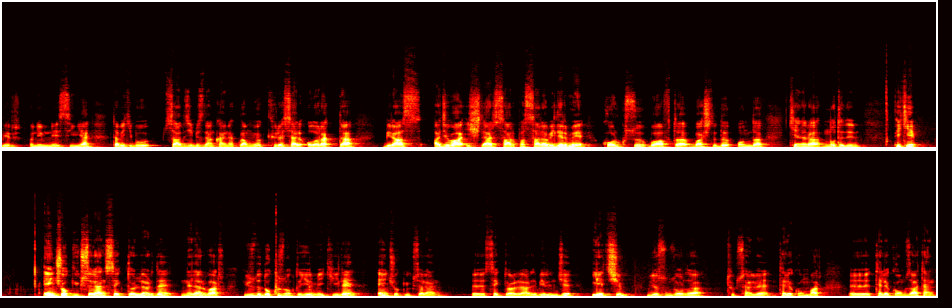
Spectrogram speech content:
bir önemli sinyal. Tabii ki bu sadece bizden kaynaklanmıyor. Küresel olarak da biraz acaba işler sarpa sarabilir mi korkusu bu hafta başladı. Onu da kenara not edelim. Peki en çok yükselen sektörlerde neler var? %9.22 ile en çok yükselen e, sektörlerde birinci iletişim. Biliyorsunuz orada Turkcell ve Telekom var. E, Telekom zaten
